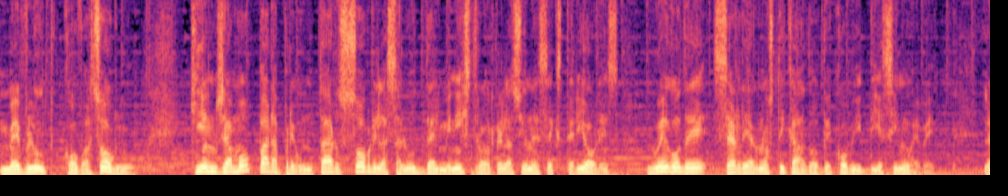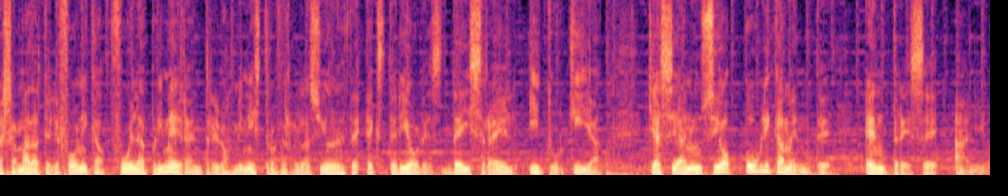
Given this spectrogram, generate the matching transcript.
Mevlut Kovasoglu, quien llamó para preguntar sobre la salud del ministro de Relaciones Exteriores luego de ser diagnosticado de COVID-19. La llamada telefónica fue la primera entre los ministros de Relaciones Exteriores de Israel y Turquía que se anunció públicamente en 13 años.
